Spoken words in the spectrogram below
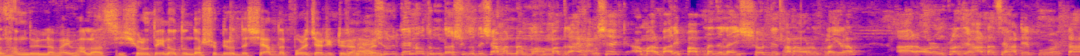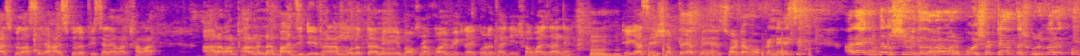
আলহামদুলিল্লাহ ভাই ভালো আছি। শুরুতেই নতুন দর্শকদের উদ্দেশ্যে আপনার পরিচয়টা একটু হ্যাঁ, জানাবেন শুরুতে নতুন দর্শক উদ্দেশ্যে আমার নাম মোহাম্মদ রায়হান শেখ। আমার বাড়ি পাবনা জেলা ঈশ্বরদী থানা অরণখোলা গ্রাম। আর অরণখোলা যে হাট আছে হাটের পুরো একটা হাই স্কুল আছে। হাই স্কুলের পিছনে আমার খামার। আর আমার ফার্মের নাম বাজি ফার্ম। মূলত আমি বকনা কয় বিক্রয় করে থাকি সবাই জানে। ঠিক আছে এই সপ্তাহে আপনি ছয়টা বকনা নিয়েছি আর একদম সীমিত দামে মানে পঁয়ষট্টি হাজার শুরু করে খুব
